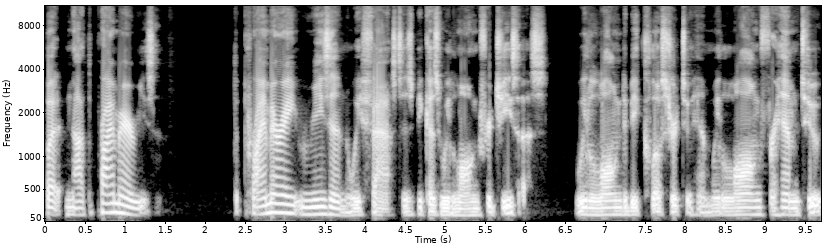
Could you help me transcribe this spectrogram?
but not the primary reason. The primary reason we fast is because we long for Jesus. We long to be closer to him. We long for him to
